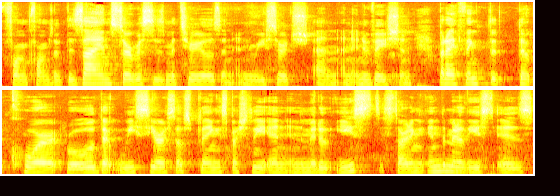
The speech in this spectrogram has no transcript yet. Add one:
form forms of design, services, materials, and, and research and, and innovation. But I think that the core role that we see ourselves playing, especially in, in the Middle East, starting in the Middle East, is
